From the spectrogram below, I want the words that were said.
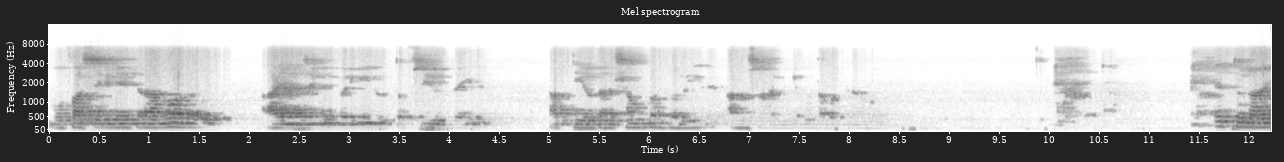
মুফাসিরিনে আয়াত বেরিয়ে তফসির আত্মীয়তার সম্পর্ক রইলে আলোচনাকে এর তুলনায়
